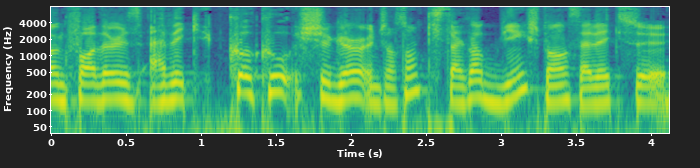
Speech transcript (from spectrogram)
Young Fathers avec Coco Sugar, une chanson qui s'accorde bien, je pense, avec ce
